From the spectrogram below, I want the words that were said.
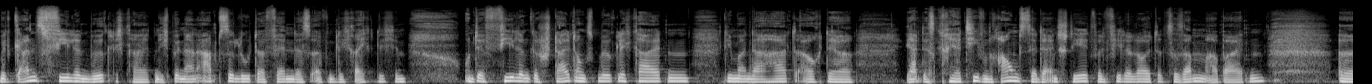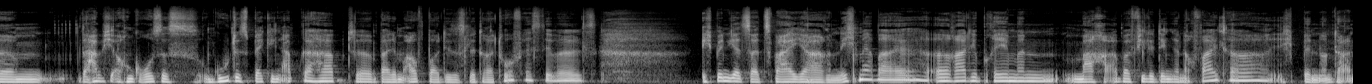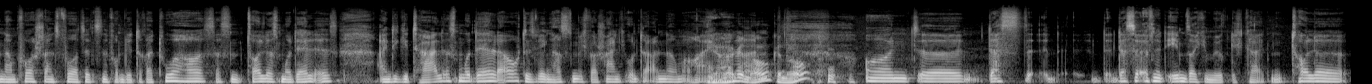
mit ganz vielen Möglichkeiten. Ich bin ein absoluter Fan des öffentlich-rechtlichen und der vielen Gestaltungsmöglichkeiten, die man da hat, auch der, ja, des kreativen Raums, der da entsteht, wenn viele Leute zusammenarbeiten. Ähm, da habe ich auch ein großes, ein gutes Backing abgehabt äh, bei dem Aufbau dieses Literaturfestivals. Ich bin jetzt seit zwei Jahren nicht mehr bei äh, Radio Bremen, mache aber viele Dinge noch weiter. Ich bin unter anderem Vorstandsvorsitzende vom Literaturhaus, das ein tolles Modell ist, ein digitales Modell auch. Deswegen hast du mich wahrscheinlich unter anderem auch eingeladen. Ja, genau, genau. Und äh, das, das eröffnet eben solche Möglichkeiten, tolle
